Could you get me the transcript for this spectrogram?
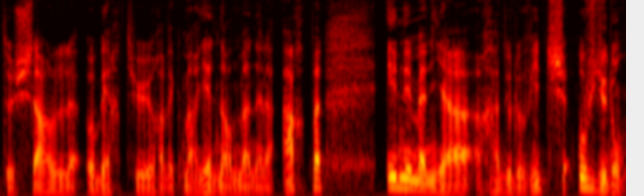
De Charles Auberture avec Marielle Nordman à la harpe et Nemanja Radulovic au violon.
